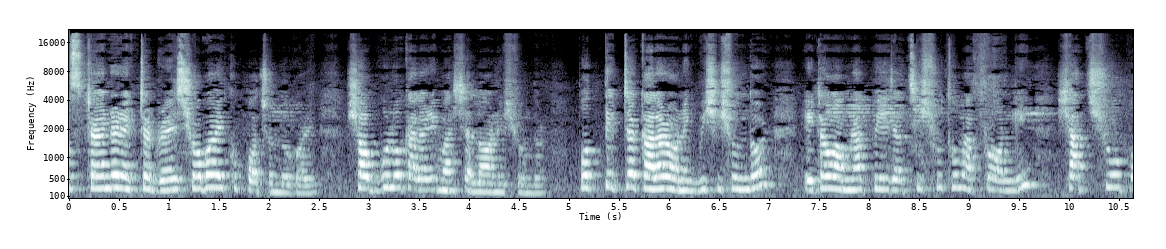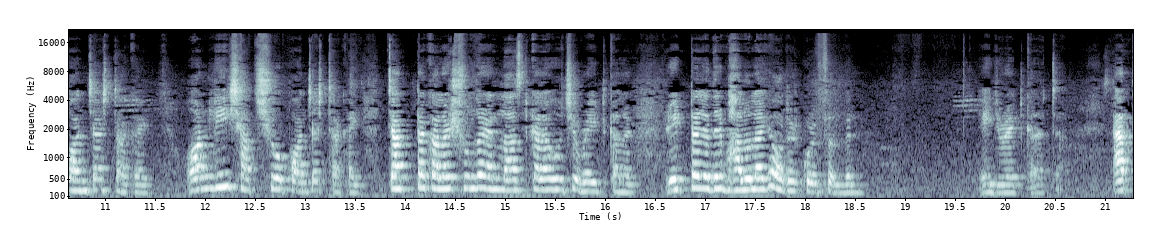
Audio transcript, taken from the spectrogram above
স্ট্যান্ডার্ড একটা ড্রেস, সবাই খুব পছন্দ করে। সবগুলো কালারই মার্শাল্লাহ অনেক সুন্দর। প্রত্যেকটা কালার অনেক বেশি সুন্দর। এটাও আমরা পেয়ে যাচ্ছি শুধুমাত্র অনলি সাতশো পঞ্চাশ টাকায়। অনলি সাতশো পঞ্চাশ টাকায়। চারটা কালার সুন্দর অ্যান্ড লাস্ট কালার হচ্ছে রেড কালার। রেডটা যাদের ভালো লাগে অর্ডার করে ফেলবেন। এই যে রেড কালারটা। এত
